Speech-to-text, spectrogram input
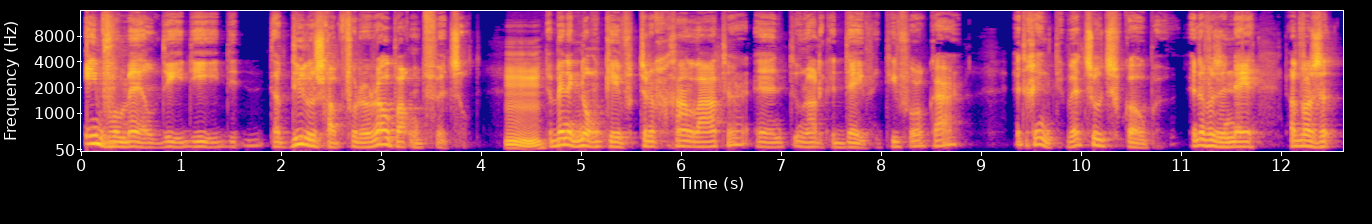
informeel die, die, die- dat dealerschap voor Europa ontfutseld. Mm. Daar ben ik nog een keer voor teruggegaan later. En toen had ik het definitief voor elkaar. En toen ging ik die wetsuits verkopen. En dat was nee. Dat was het.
